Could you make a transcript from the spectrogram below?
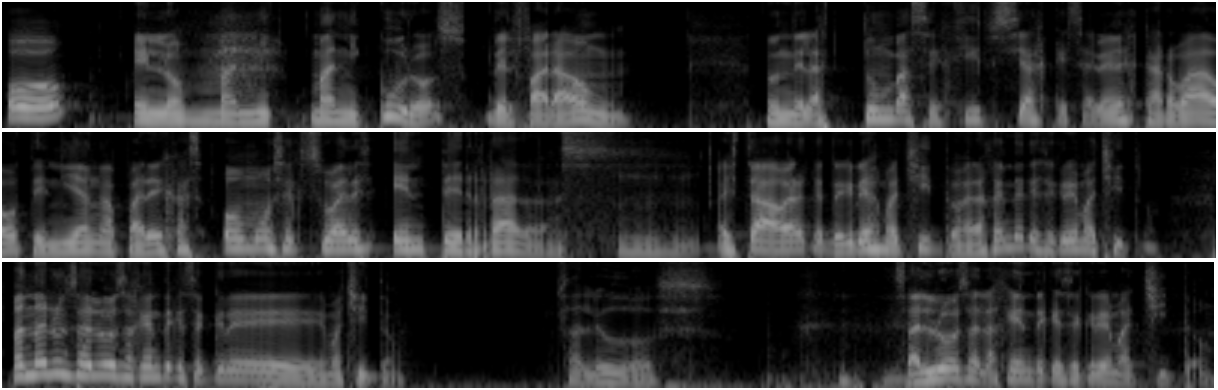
O en los mani- manicuros del faraón, donde las tumbas egipcias que se habían escarbado tenían a parejas homosexuales enterradas. Ahí está, ahora que te crees machito, a la gente que se cree machito. Mándale un saludo a esa gente que se cree machito. Saludos. Saludos a la gente que se cree machito.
